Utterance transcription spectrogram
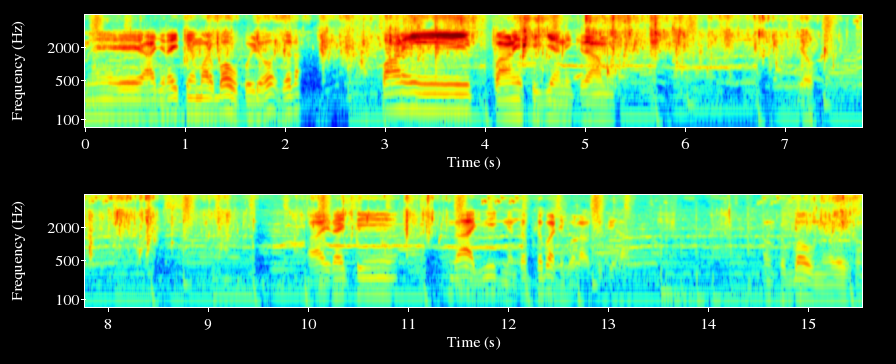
મેં, આજ રાતે અમારો બહુ પડ્યો જોતા. પાણી પાણી થઈ ગયા નીકળ્યા આમાં જો. આજ રાતથી ગાજ વીજ ને ધબધબાટી બોલાવતી હતી હા. કેમ કે બહુ મેં હોય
